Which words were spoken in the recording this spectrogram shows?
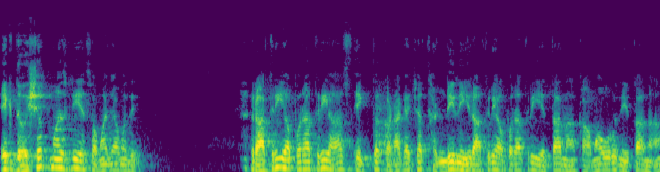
एक दहशत माजली आहे समाजामध्ये. रात्री अपरात्री आज एकतर कडाक्याच्या थंडीने रात्री अपरात्री येताना कामावरून येताना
